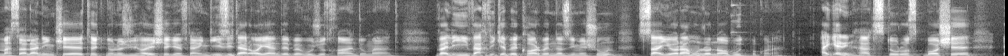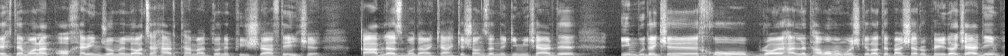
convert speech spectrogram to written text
مثلا اینکه تکنولوژی های شگفت انگیزی در آینده به وجود خواهند اومد. ولی وقتی که به کار بندازیمشون سیارمون رو نابود بکنند اگر این حدس درست باشه احتمالا آخرین جملات هر تمدن پیشرفته ای که قبل از ما در کهکشان زندگی می‌کرده این بوده که خب راه حل تمام مشکلات بشر رو پیدا کردیم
